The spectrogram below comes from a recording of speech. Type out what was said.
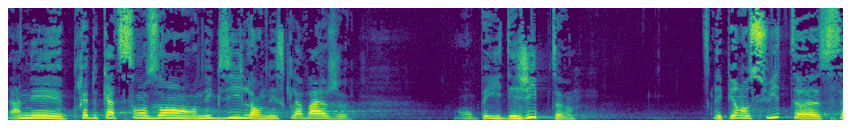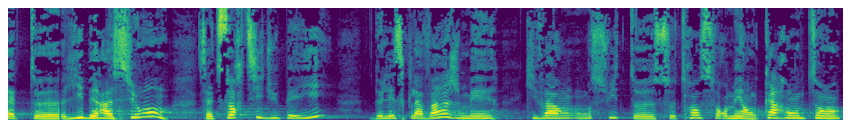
années, près de 400 ans en exil, en esclavage au pays d'Égypte. Et puis ensuite, euh, cette euh, libération, cette sortie du pays de l'esclavage, mais qui va ensuite euh, se transformer en 40 ans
